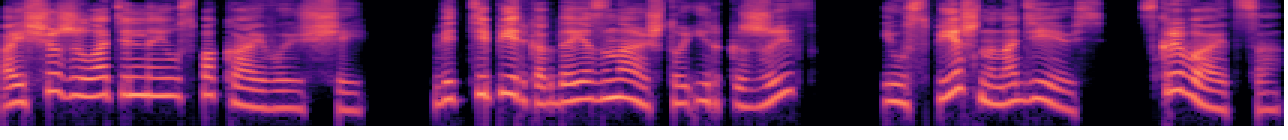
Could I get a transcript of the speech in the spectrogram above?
а еще желательно и успокаивающий. Ведь теперь, когда я знаю, что Ирк жив и успешно, надеюсь, скрывается,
